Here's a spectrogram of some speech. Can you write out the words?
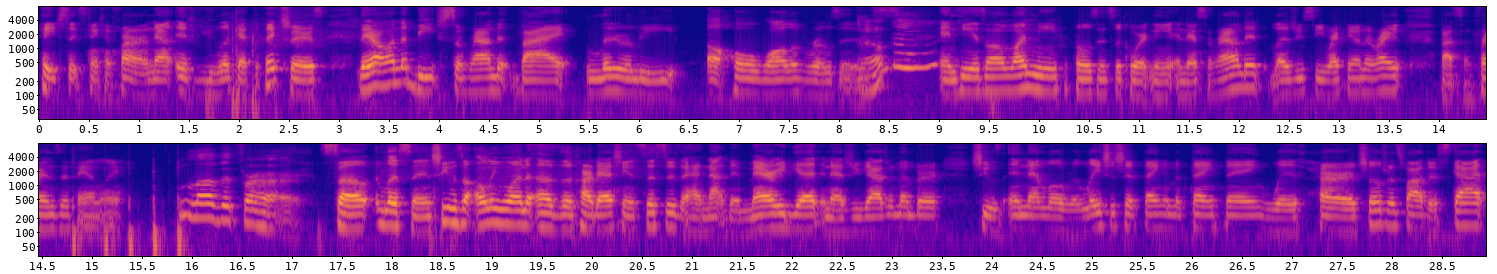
Page six can confirm. Now, if you look at the pictures, they're on the beach surrounded by literally a whole wall of roses Okay. and he is on one knee proposing to Kourtney, and they're surrounded, as you see right there on the right, by some friends and family. Love it for her. So, listen, she was the only one of the Kardashian sisters that had not been married yet, and as you guys remember, she was in that little relationship thing and thing thing with her children's father Scott,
